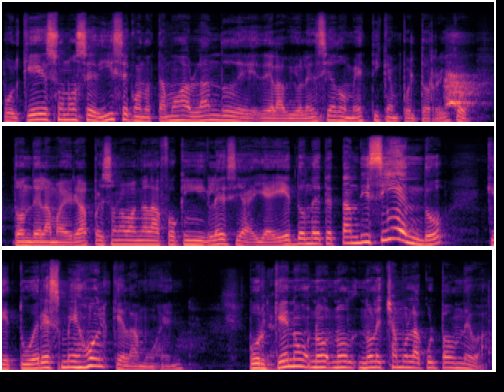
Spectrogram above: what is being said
¿Por qué eso no se dice cuando estamos hablando de, de, la violencia doméstica en Puerto Rico? Donde la mayoría de las personas van a la fucking iglesia y ahí es donde te están diciendo que tú eres mejor que la mujer. ¿Por qué no, no, no, no le echamos la culpa a donde va?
